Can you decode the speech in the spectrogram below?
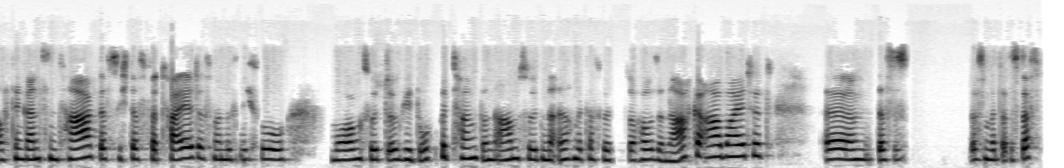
auf den ganzen Tag, dass sich das verteilt, dass man das nicht so morgens wird irgendwie Druck betankt und abends wird, nachmittags wird zu Hause nachgearbeitet. Ähm, das ist, dass, man, dass das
